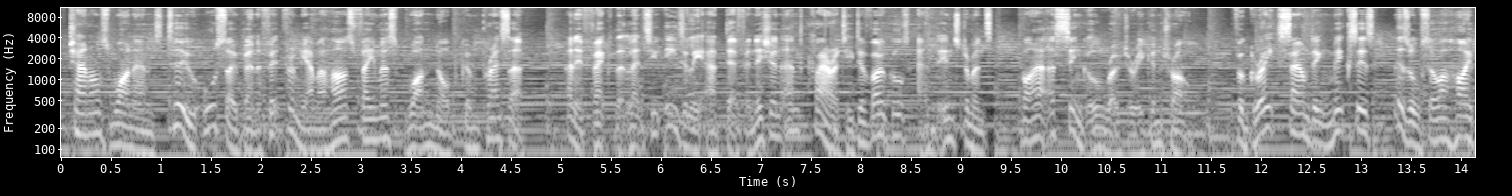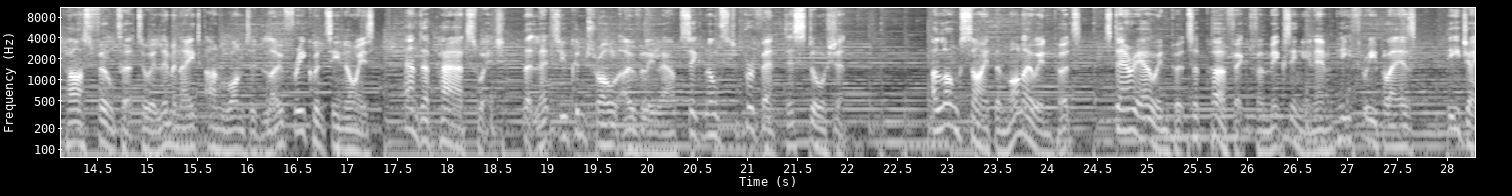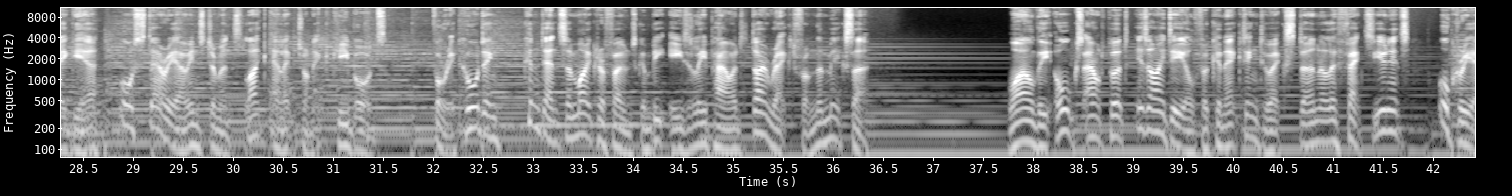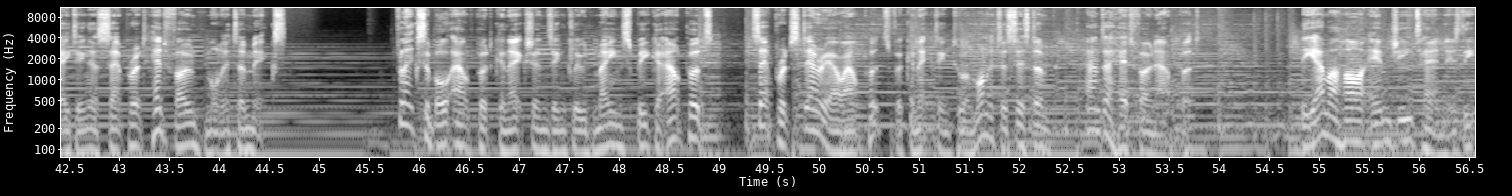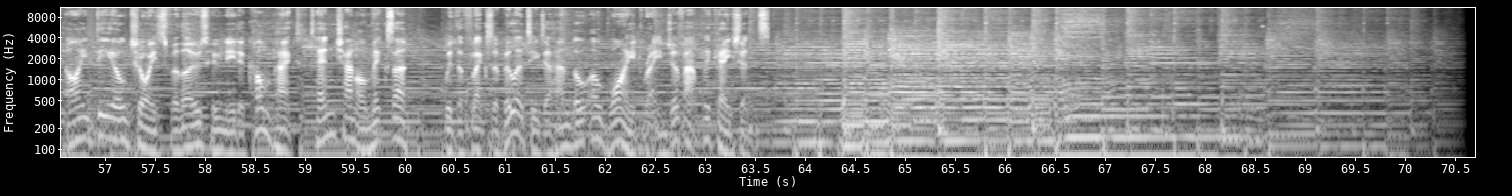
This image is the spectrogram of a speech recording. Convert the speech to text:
Channels 1 and 2 also benefit from Yamaha's famous one-knob compressor, an effect that lets you easily add definition and clarity to vocals and instruments via a single rotary control. For great sounding mixes, there's also a high-pass filter to eliminate unwanted low-frequency noise and a pad switch that lets you control overly loud signals to prevent distortion. Alongside the mono inputs, stereo inputs are perfect for mixing in MP3 players, DJ gear or stereo instruments like electronic keyboards. For recording, condenser microphones can be easily powered direct from the mixer while the aux output is ideal for connecting to external effects units or creating a separate headphone monitor mix. Flexible output connections include main speaker outputs, separate stereo outputs for connecting to a monitor system, and a headphone output. The Yamaha MG10 is the ideal choice for those who need a compact 10-channel mixer with the flexibility to handle a wide range of applications.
